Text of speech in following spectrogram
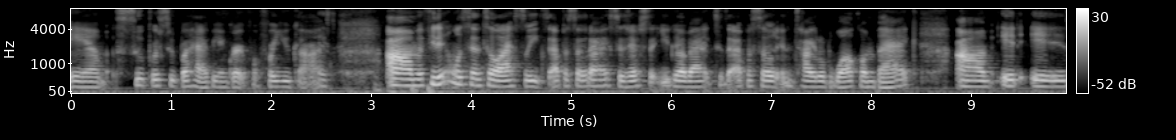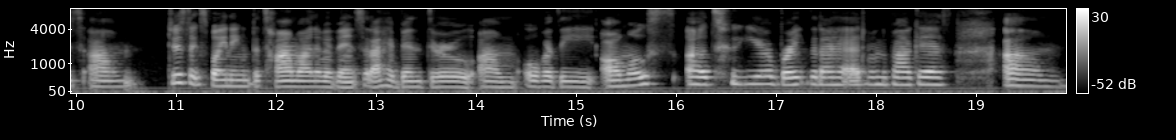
am super, super happy and grateful for you guys. Um, if you didn't listen to last week's episode, I suggest that you go back to the episode entitled Welcome Back. Um, it is. Um, just explaining the timeline of events that I had been through um, over the almost uh, two year break that I had from the podcast. Um,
